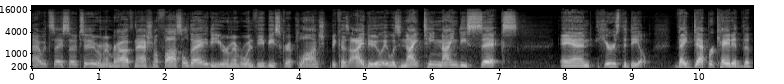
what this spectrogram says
I would say so too. Remember how it's National Fossil Day? Do you remember when VBScript launched? Because I do. It was 1996. And here's the deal they deprecated the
